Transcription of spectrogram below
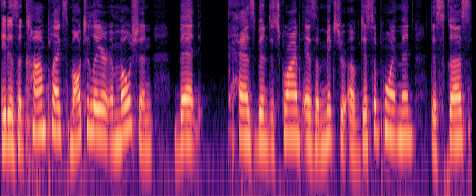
It is a complex, multi layer emotion that has been described as a mixture of disappointment, disgust,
